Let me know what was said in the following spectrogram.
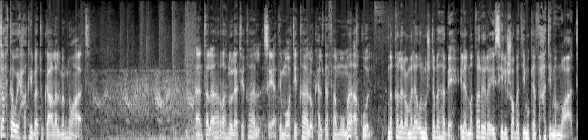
تحتوي حقيبتك على الممنوعات. أنت الآن رهن الاعتقال سيتم اعتقالك. هل تفهم ما أقول؟ نقل العملاء المشتبه به إلى المقر الرئيسي لشعبة مكافحة الممنوعات.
